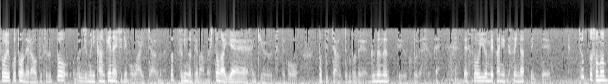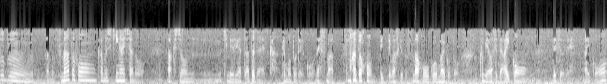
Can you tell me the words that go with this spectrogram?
そういうことを狙おうとすると、自分に関係ない資源も湧いちゃう。と次の手番の人が、イエーイ、 thank you っつってこう、取ってっちゃうってことで、ぐぬぬっていうことですよね。でそういうメカニクスになっていて、ちょっとその部分、あのスマートフォン株式会社のアクション決めるやつあったじゃないですか、手元でこうねスマスマートフォンって言ってますけど、スマホをこううまいこと組み合わせてアイコンですよね、アイコンを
